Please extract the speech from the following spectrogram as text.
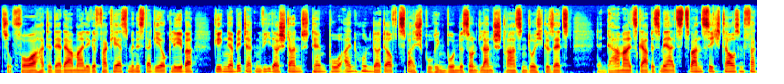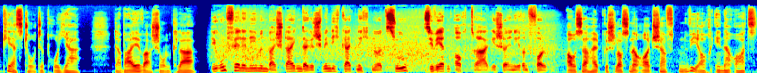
Zuvor hatte der damalige Verkehrsminister Georg Leber gegen erbitterten Widerstand Tempo 100 auf zweispurigen Bundes- und Landstraßen durchgesetzt, denn damals gab es mehr als 20.000 Verkehrstote pro Jahr. Dabei war schon klar, die Unfälle nehmen bei steigender Geschwindigkeit nicht nur zu, sie werden auch tragischer in ihren Folgen. Außerhalb geschlossener Ortschaften wie auch innerorts.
